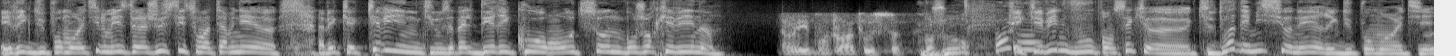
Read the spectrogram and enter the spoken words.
Éric Dupont-Moretti, le ministre de la Justice. On va terminer euh, avec Kevin qui nous appelle d'Héricourt en Haute-Saône. Bonjour Kevin. Oui, bonjour à tous. Bonjour. Et Kevin, vous pensez qu'il doit démissionner, Éric Dupont-Moretti?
